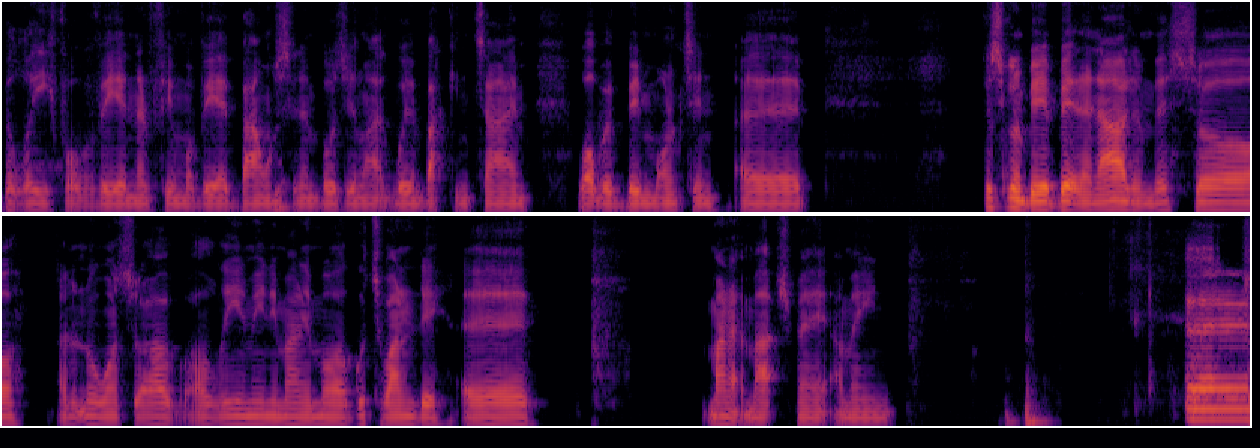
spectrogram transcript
belief over here and everything over here bouncing and buzzing, like going back in time, what we've been wanting. Uh, this is going to be a bit of an hard on this, so I don't know. Once I'll, I'll lean me any more. I'll go to Andy. Uh, man at match, mate. I mean, uh,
